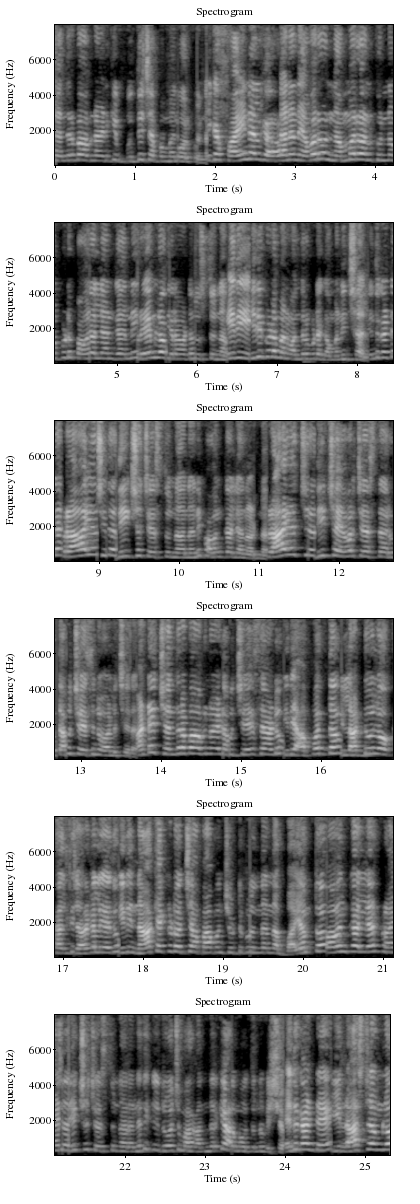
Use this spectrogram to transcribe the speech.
చంద్రబాబు నాయుడుకి బుద్ధి చెప్పమని కోరుకున్నాం. ఇక ఫైనల్గా తనని ఎవరు నమ్మరు అనుకున్నప్పుడు పవన్ కళ్యాణ్ గారిని ప్రేమ్లో రావడం చూస్తున్నాం. ఇది ఇది కూడా మనం అందరూ కూడా గమనించాలి. ఎందుకంటే ప్రాయోచిత దీక్ష చేస్తున్నానని పవన్ కళ్యాణ్ అంటున్నారు. ప్రాయోచిత దీక్ష ఎవరు చేస్తారు? తప్పు చేసిన వాళ్ళు చేశారు. అంటే చంద్రబాబు నాయుడు తప్పు చేశాడు. ఇది అబద్ధం. లడ్డూలో కలిసి జరగలేదు. ఇది నాకెక్కడొచ్చి ఆ పాపం చుట్టుకుందన్న భయంతో పవన్ కళ్యాణ్ ప్రాయశ్చిత దీక్ష చేస్తున్నారనేది ఈ రోజు మాకు అందరికీ అర్థమవుతున్న విషయం. ఎందుకంటే ఈ రాష్ట్రంలో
